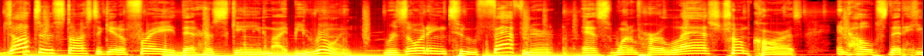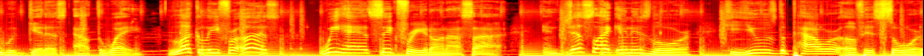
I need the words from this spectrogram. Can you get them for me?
Jalter starts to get afraid that her scheme might be ruined, resorting to Fafnir as one of her last trump cards in hopes that he would get us out the way. Luckily for us, we had Siegfried on our side, and just like in his lore, he used the power of his sword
